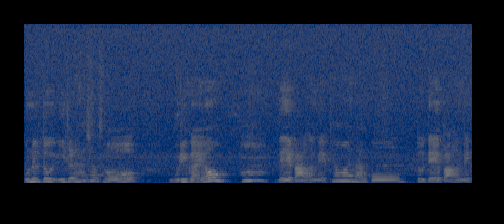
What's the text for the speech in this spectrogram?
오늘도 일을 하셔서 우리가요 내 마음에 평안하고 또 내 마음에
